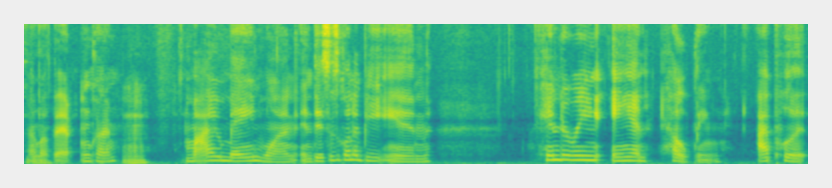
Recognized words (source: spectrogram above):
How about that? Okay. Mm-hmm. My main one, and this is going to be in hindering and helping. I put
